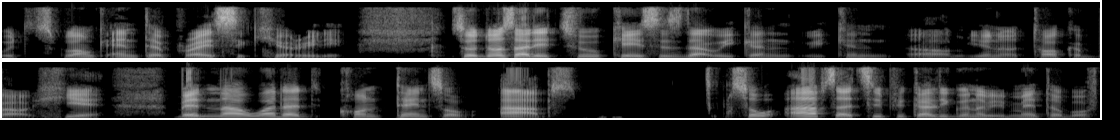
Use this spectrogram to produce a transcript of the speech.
with Splunk Enterprise Security. So those are the two cases that we can we can um, you know talk about here. But now, what are the contents of apps? So apps are typically going to be made up of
